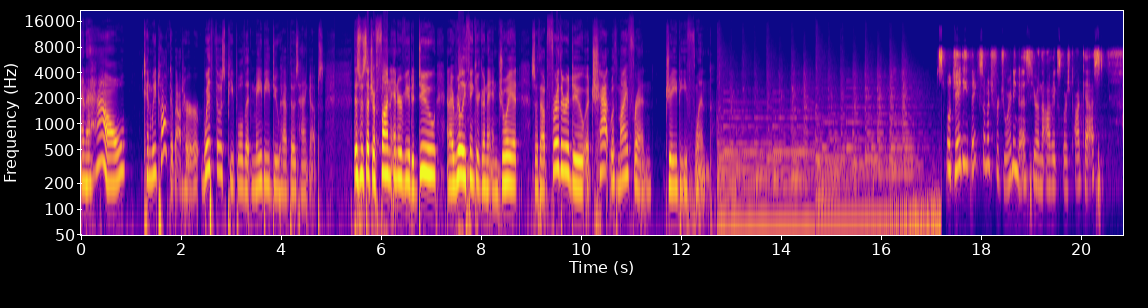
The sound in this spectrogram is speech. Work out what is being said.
And how can we talk about her with those people that maybe do have those hangups? This was such a fun interview to do, and I really think you're going to enjoy it. So, without further ado, a chat with my friend, J.D. Flynn. Well, JD, thanks so much for joining us here on the Ave Explores podcast.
